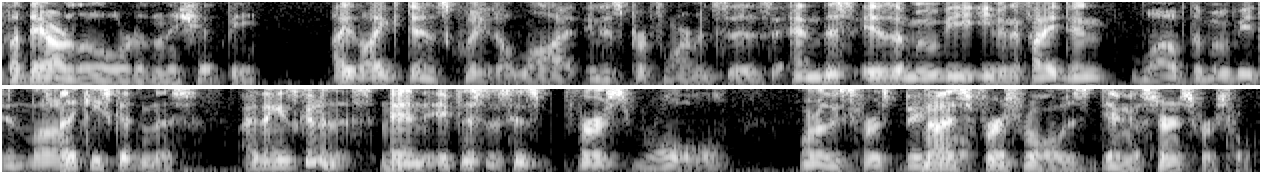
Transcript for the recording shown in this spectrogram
but they are a little older than they should be. I like Dennis Quaid a lot in his performances, and this is a movie. Even if I didn't love the movie, didn't love, I think he's good in this. I think he's good in this. Mm-hmm. And if this is his first role, or at least first big, Not role, his first role; it was Daniel Stern's first role.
